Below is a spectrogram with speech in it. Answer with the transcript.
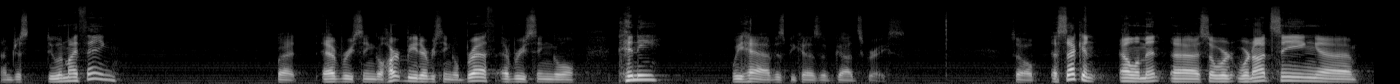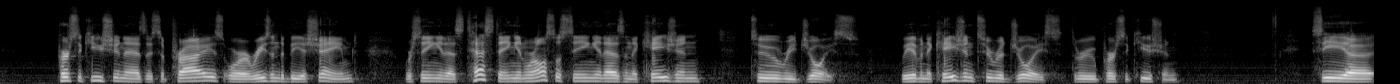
I'm just doing my thing. But every single heartbeat, every single breath, every single penny we have is because of God's grace. So, a second element uh, so we're, we're not seeing uh, persecution as a surprise or a reason to be ashamed. We're seeing it as testing, and we're also seeing it as an occasion to rejoice. We have an occasion to rejoice through persecution. See, uh,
